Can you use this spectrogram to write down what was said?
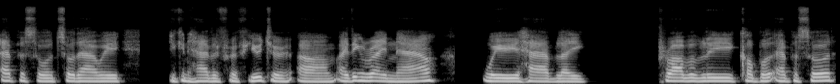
episode so that way you can have it for future. Um i think right now we have like probably a couple episode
